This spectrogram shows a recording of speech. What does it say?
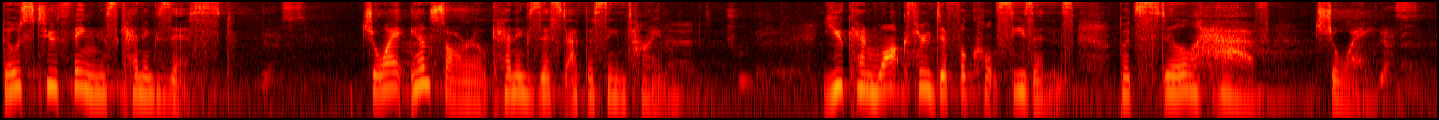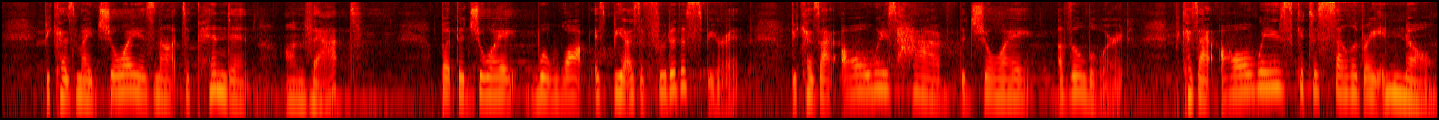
Those two things can exist. Yes. Joy and sorrow can exist at the same time. You can walk through difficult seasons, but still have joy. Yes because my joy is not dependent on that, but the joy will walk be as a fruit of the Spirit because I always have the joy of the Lord. Because I always get to celebrate and know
